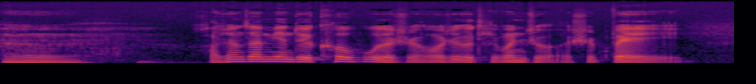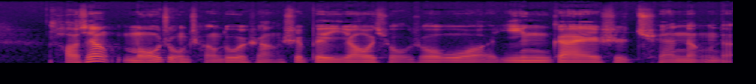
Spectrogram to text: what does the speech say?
嗯，好像在面对客户的时候，这个提问者是被，好像某种程度上是被要求说，我应该是全能的，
